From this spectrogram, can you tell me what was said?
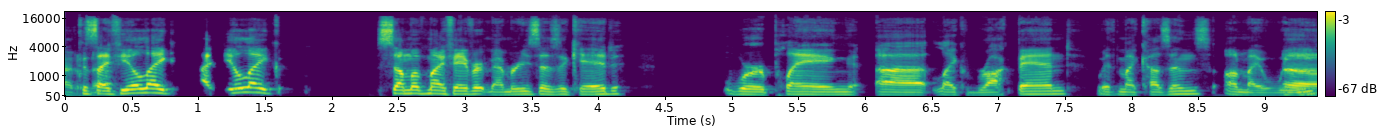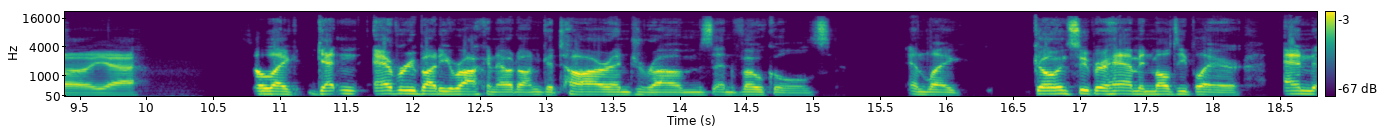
Because know. I feel like I feel like some of my favorite memories as a kid were playing uh like rock band with my cousins on my Wii. Oh yeah, so like getting everybody rocking out on guitar and drums and vocals and like going super ham in multiplayer. And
